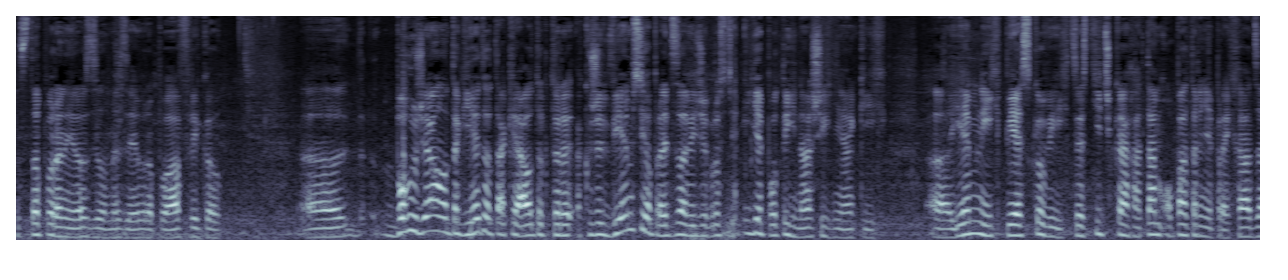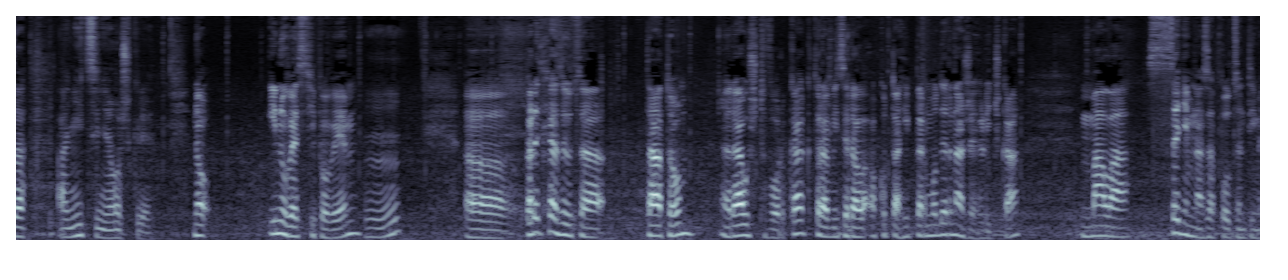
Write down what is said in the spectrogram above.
Stoporený rozdiel medzi Európou a Afrikou. Uh, bohužiaľ, no, tak je to také auto, ktoré, akože viem si ho predstaviť, že proste ide po tých našich nejakých uh, jemných pieskových cestičkách a tam opatrne prechádza a nič si neoškrie. No, inú vec ti poviem. Mhm. Uh, predchádzajúca táto RAV4, ktorá vyzerala ako tá hypermoderná žehlička, mala 17,5 cm.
